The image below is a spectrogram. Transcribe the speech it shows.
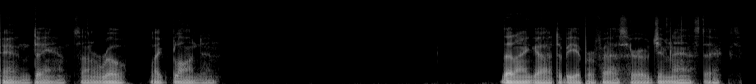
and dance on a rope like Blondin. Then I got to be a professor of gymnastics,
